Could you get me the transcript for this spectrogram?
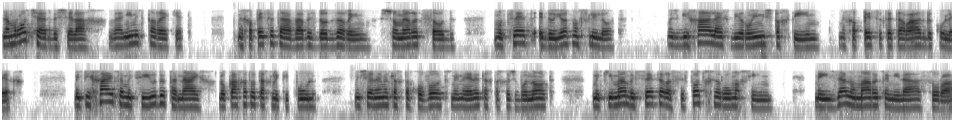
למרות שאת בשלך ואני מתפרקת, מחפשת אהבה בשדות זרים, שומרת סוד, מוצאת עדויות מפלילות, משגיחה עלייך באירועים משפחתיים, מחפשת את הרעד בקולך, מתיחה את המציאות בפנייך, לוקחת אותך לטיפול, משלמת לך את החובות, מנהלת לך את החשבונות, מקימה בסתר אספות חירום אחים, מעיזה לומר את המילה האסורה,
